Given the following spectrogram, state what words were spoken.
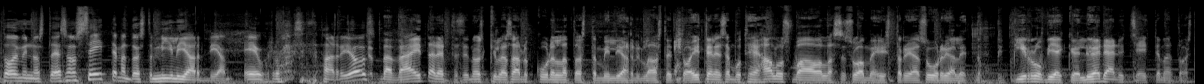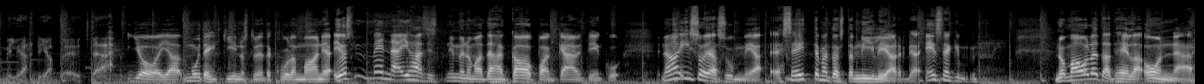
toiminnosta ja se on 17 miljardia euroa se tarjous. Mä väitän, että sen olisi kyllä saanut 16 miljardilla ostettua itsellensä, mutta he halus vaan olla se Suomen historian suuri, eli että no, piru viekö, lyödään nyt 17 miljardia pöytää. Joo, ja muutenkin kiinnostuneita kuulemaan. Ja jos mennään ihan siis nimenomaan tähän kaupan käyntiin, kun nämä on isoja summia, 17 miljardia. Ensinnäkin, no mä oletan, että heillä on nämä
